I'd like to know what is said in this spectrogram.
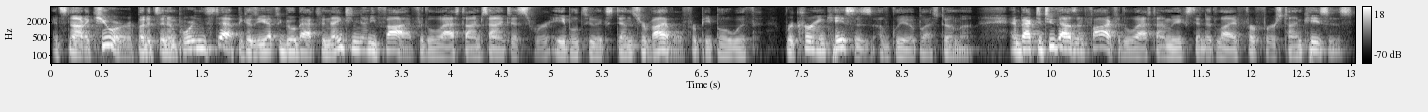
It's not a cure, but it's an important step because you have to go back to 1995 for the last time scientists were able to extend survival for people with recurring cases of glioblastoma, and back to 2005 for the last time we extended life for first time cases.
